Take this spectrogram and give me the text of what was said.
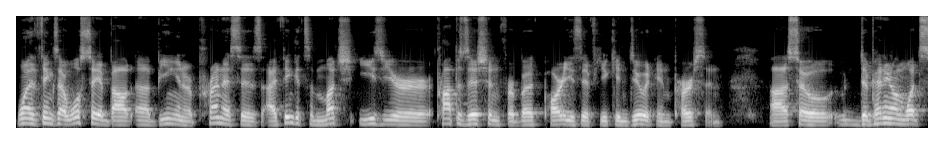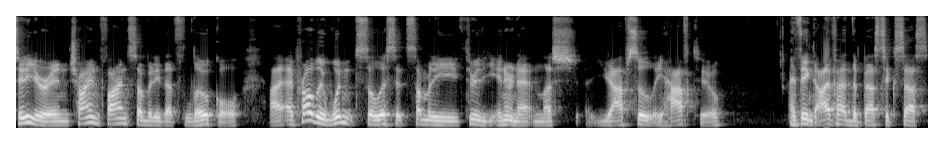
One of the things I will say about uh, being an apprentice is I think it's a much easier proposition for both parties if you can do it in person. Uh, so depending on what city you're in, try and find somebody that's local. I, I probably wouldn't solicit somebody through the internet unless you absolutely have to. I think I've had the best success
